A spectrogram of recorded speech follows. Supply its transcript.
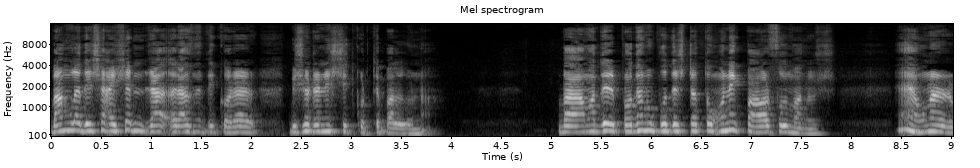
বাংলাদেশে আইসা রা- রাজনীতি করার বিষয়টা নিশ্চিত করতে পারল না? বা আমাদের প্রধান উপদেষ্টা তো অনেক পাওয়ারফুল মানুষ। হ্যাঁ ওনার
